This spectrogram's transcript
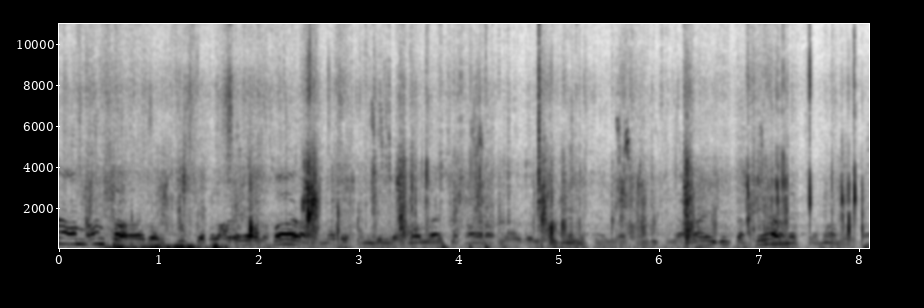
عم انت؟ الله يبارك فيك شيخ العرب أخبارك؟ النبي الحمد لله والله شيخ عرب الله يبارك فيك الله الله يخليك الله رايق انت بخير؟ النبي تمام والله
